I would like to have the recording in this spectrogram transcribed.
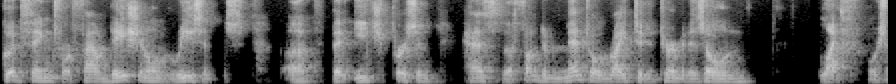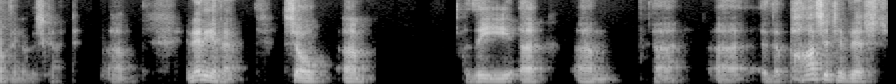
good thing for foundational reasons uh, that each person has the fundamental right to determine his own life or something of this kind. Um, in any event, so um, the uh, um, uh, uh, the positivist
